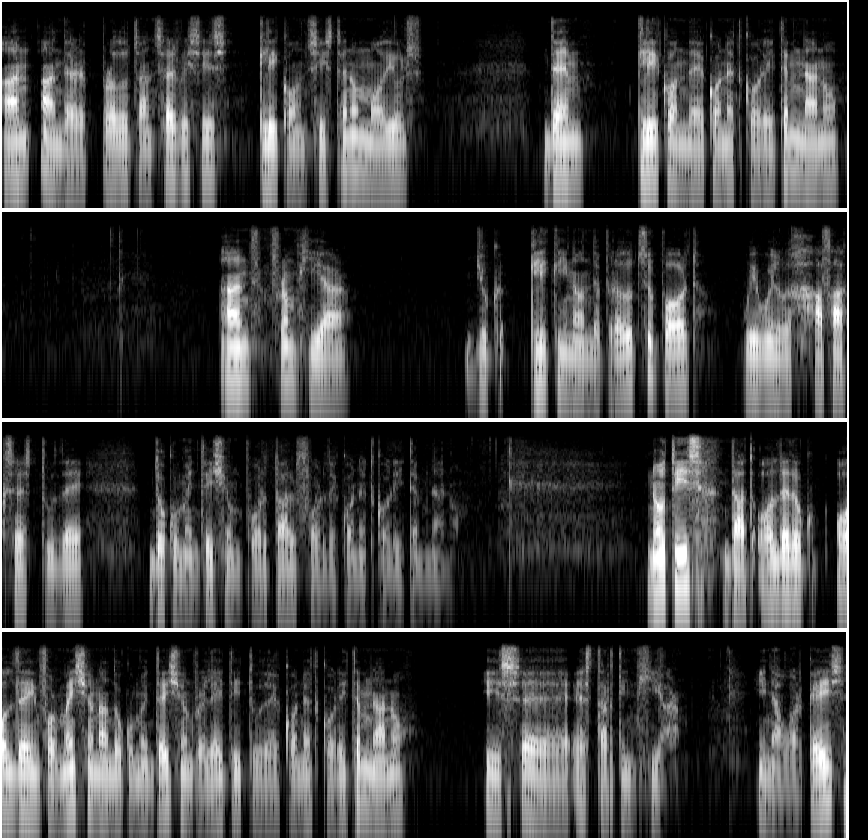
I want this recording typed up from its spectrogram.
and under products and services click on system on modules then click on the Connect Core 8M Nano and from here you clicking on the product support we will have access to the documentation portal for the Connect Core 8M Nano. Notice that all the all the information and documentation related to the Connect Core 8M Nano is uh, starting here. In our case,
